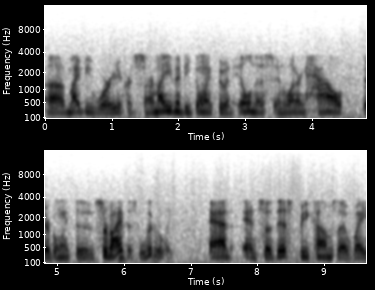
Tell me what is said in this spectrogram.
uh, might be worried or concerned, might even be going through an illness and wondering how they're going to survive this, literally. And and so this becomes a way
